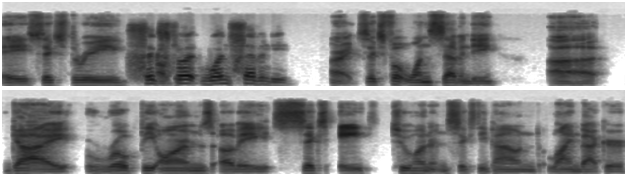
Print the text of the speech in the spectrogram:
a six three six foot one seventy. All right, six foot one seventy uh guy roped the arms of a six eight, 260 pound linebacker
